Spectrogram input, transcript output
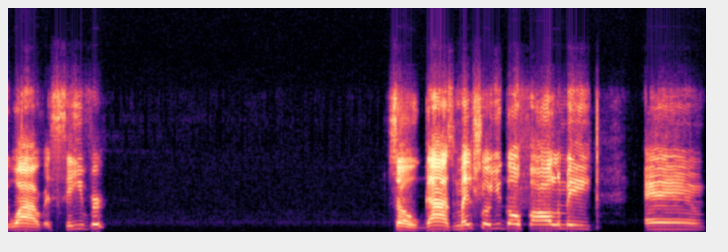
wide receiver. So, guys, make sure you go follow me and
